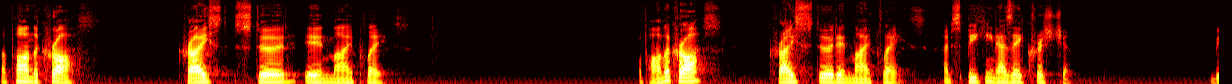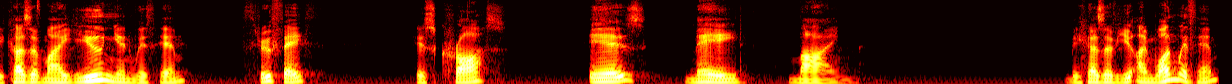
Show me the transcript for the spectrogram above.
upon the cross, Christ stood in my place. Upon the cross, Christ stood in my place. I'm speaking as a Christian. Because of my union with him through faith, his cross is made mine. Because of you, I'm one with him.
